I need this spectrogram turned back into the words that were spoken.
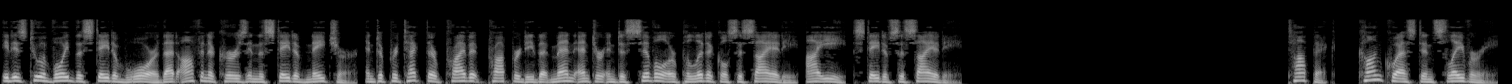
It is to avoid the state of war that often occurs in the state of nature, and to protect their private property that men enter into civil or political society, i.e., state of society. Conquest and slavery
